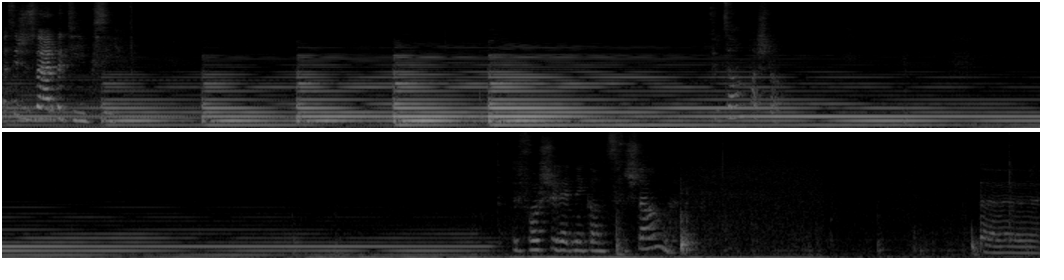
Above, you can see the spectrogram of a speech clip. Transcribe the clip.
Ein Werbeteam. gewesen. Forscher hat nicht ganz verstanden. Äh,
